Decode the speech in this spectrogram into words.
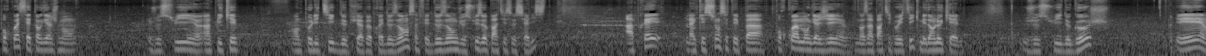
Pourquoi cet engagement? Je suis impliqué en politique depuis à peu près deux ans. Ça fait deux ans que je suis au Parti socialiste. Après, la question c'était pas pourquoi m'engager dans un parti politique, mais dans lequel. Je suis de gauche et euh,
